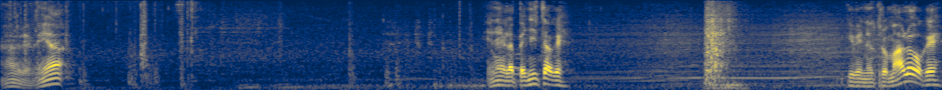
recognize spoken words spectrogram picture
Madre mía ¿Viene la peñita o qué? ¿Aquí viene otro malo o qué?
